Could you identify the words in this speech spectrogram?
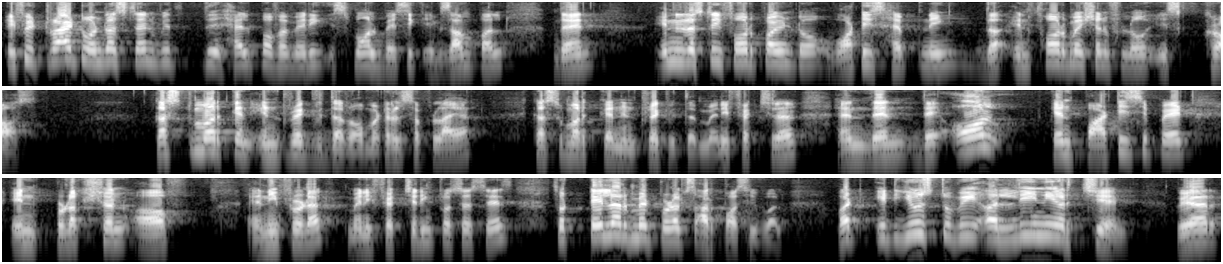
If we try to understand with the help of a very small basic example, then in Industry 4.0, what is happening? The information flow is cross. Customer can interact with the raw material supplier, customer can interact with the manufacturer, and then they all can participate in production of any product, manufacturing processes. So tailor-made products are possible. But it used to be a linear chain where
